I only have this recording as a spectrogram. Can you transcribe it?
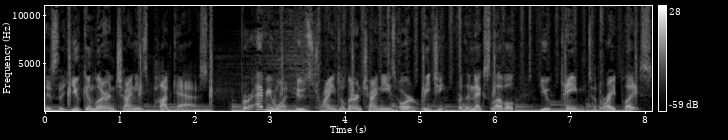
is the You Can Learn Chinese podcast. For everyone who's trying to learn Chinese or reaching for the next level, you came to the right place.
